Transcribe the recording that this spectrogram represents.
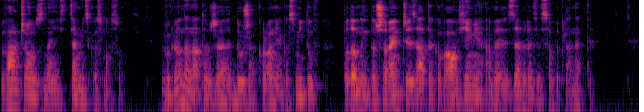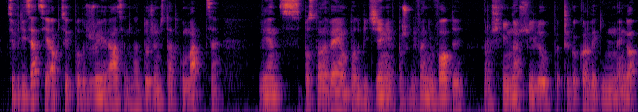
walczą z najeźdźcami z kosmosu. Wygląda na to, że duża kolonia kosmitów podobnych do szarańczy, zaatakowała Ziemię, aby zebrać zasoby planety. Cywilizacja obcych podróżuje razem na dużym statku matce, więc postanawiają podbić Ziemię w poszukiwaniu wody, roślinności lub czegokolwiek innego,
